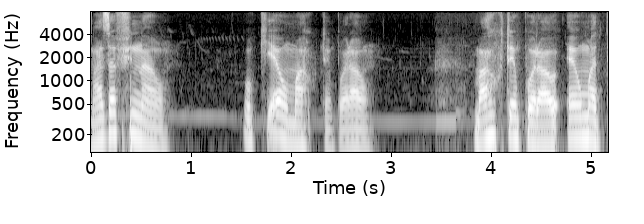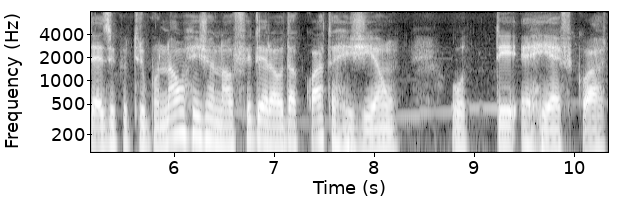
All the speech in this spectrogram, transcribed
Mas afinal, o que é o marco temporal? Marco temporal é uma tese que o Tribunal Regional Federal da Quarta Região, o TRF4,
